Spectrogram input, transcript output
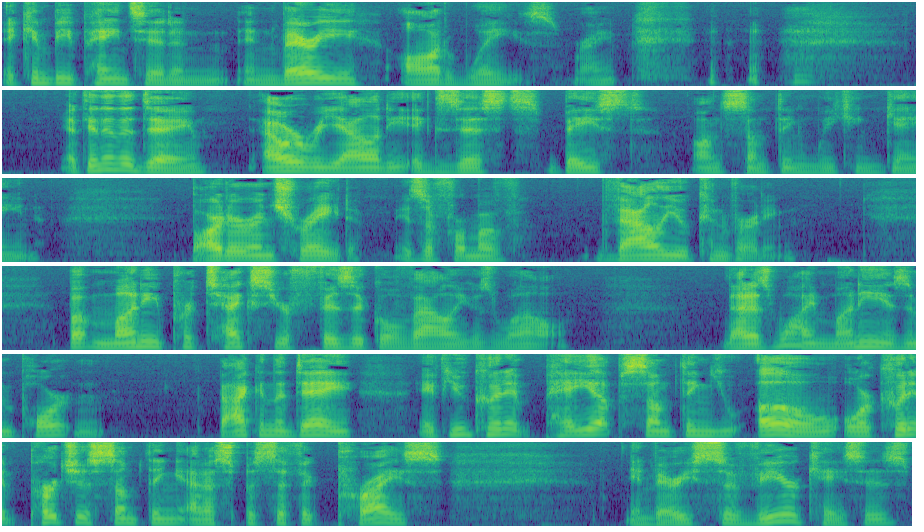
it can be painted in, in very odd ways, right? At the end of the day, our reality exists based on something we can gain Barter and trade is a form of value converting. But money protects your physical value as well. That is why money is important. Back in the day, if you couldn't pay up something you owe or couldn't purchase something at a specific price, in very severe cases,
